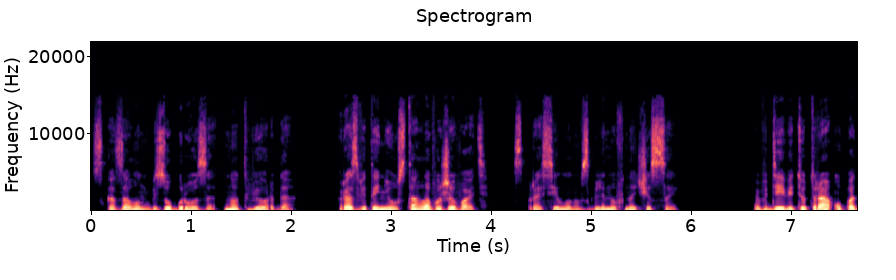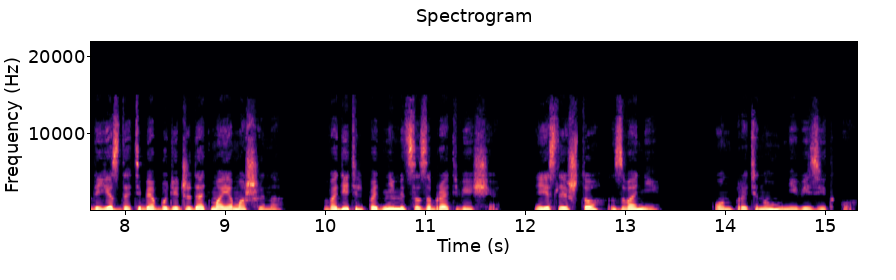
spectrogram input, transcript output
сказал он без угрозы, но твердо. Разве ты не устала выживать? Спросил он, взглянув на часы. В девять утра у подъезда тебя будет ждать моя машина. Водитель поднимется забрать вещи. Если что, звони». Он протянул мне визитку.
